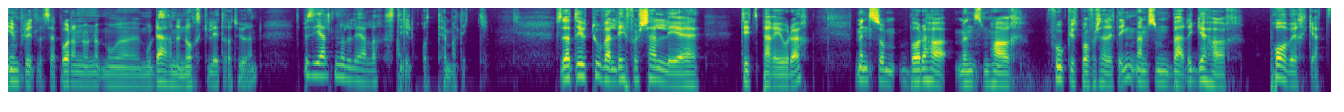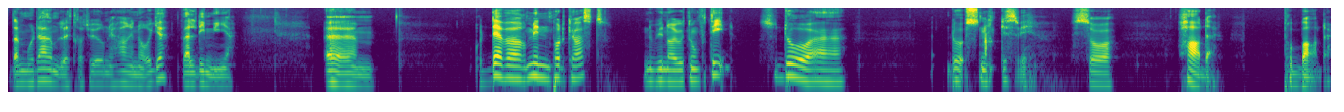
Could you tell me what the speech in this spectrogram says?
innflytelse på den moderne norske litteraturen, spesielt når det gjelder stil og tematikk. Så dette er jo to veldig forskjellige tidsperioder, men som har, men som har fokus på forskjellige ting, men som begge har påvirket den moderne litteraturen vi har i Norge, veldig mye. Um, og det var min podkast. Nå begynner jeg å gå tom for tid, så da eh, Da snakkes vi. Så ha det på badet.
